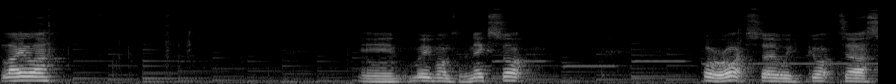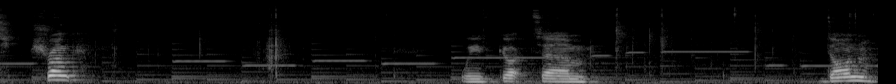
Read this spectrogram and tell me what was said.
Leila. And move on to the next shot. All right, so we've got uh, Shrunk. We've got um, Don.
